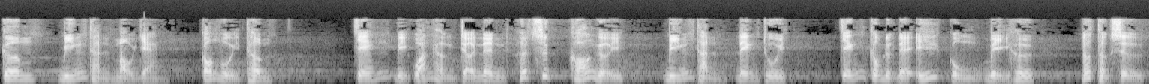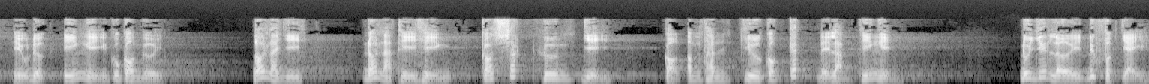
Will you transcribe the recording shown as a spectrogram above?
cơm biến thành màu vàng, có mùi thơm. Chén bị oán hận trở nên hết sức khó ngửi, biến thành đen thui. Chén không được để ý cũng bị hư. Nó thật sự hiểu được ý nghĩ của con người. Đó là gì? Đó là thị hiện, có sắc hương vị, còn âm thanh chưa có cách để làm thí nghiệm. Đối với lời đức phật dạy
